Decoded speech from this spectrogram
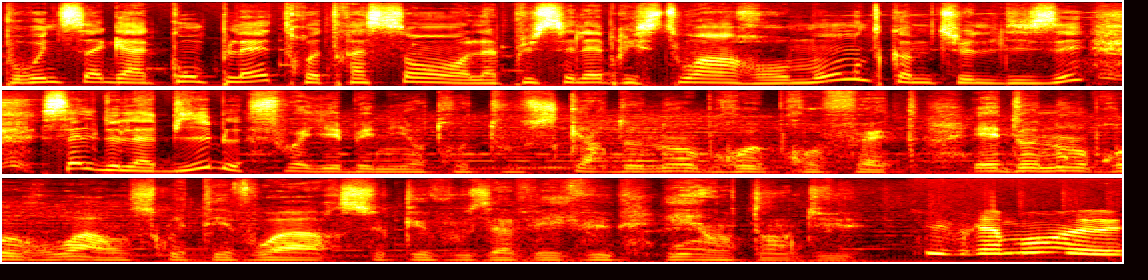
pour une saga complète retraçant la plus célèbre histoire au monde, comme tu le disais, celle de la Bible. Soyez bénis entre tous, car de nombreux prophètes et de nombreux rois ont souhaité voir ce que vous avez vu et entendu. C'est vraiment euh,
